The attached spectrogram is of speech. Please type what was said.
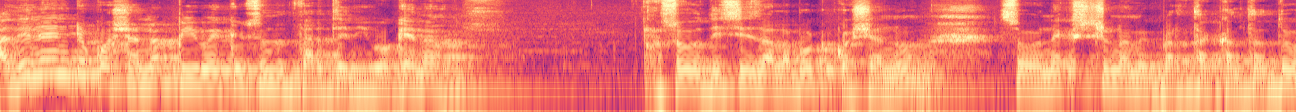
ಹದಿನೆಂಟು ಕ್ವಶನ್ನ ಪಿ ವೈ ಕ್ಯೂಸ್ ಅಂತ ತರ್ತೀನಿ ಓಕೆನಾ so this is all about question so next ನಮಗೆ ಬರ್ತಕ್ಕಂಥದ್ದು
